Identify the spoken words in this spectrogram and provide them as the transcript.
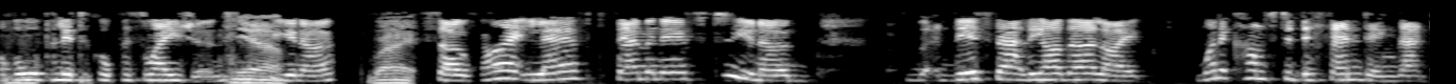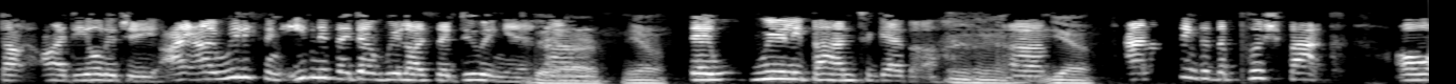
of all political persuasion. Yeah. you know. Right. So right, left, feminist, you know, this, that, the other. Like when it comes to defending that ideology, I, I really think even if they don't realize they're doing it, They um, are. Yeah. they really band together. Mhm. Um, yeah. and I think that the pushback of,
